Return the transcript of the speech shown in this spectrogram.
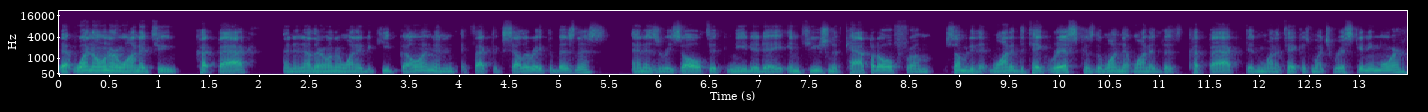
that one owner wanted to cut back and another owner wanted to keep going and in fact accelerate the business. And as a result it needed a infusion of capital from somebody that wanted to take risk because the one that wanted to cut back didn't want to take as much risk anymore.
